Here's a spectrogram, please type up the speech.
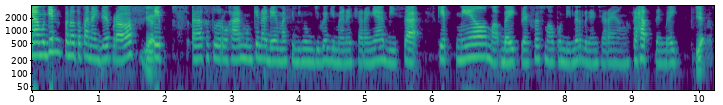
Nah mungkin penutupan aja Prof. Yeah. Tips uh, keseluruhan mungkin ada yang masih bingung juga gimana caranya bisa skip meal baik breakfast maupun dinner dengan cara yang sehat dan baik. Ya. Yeah.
